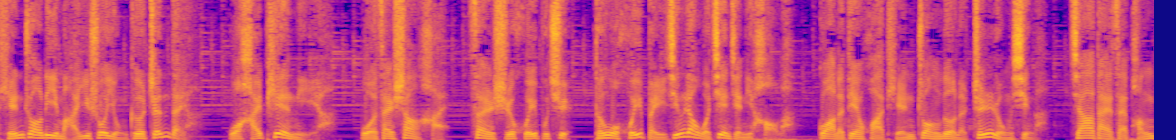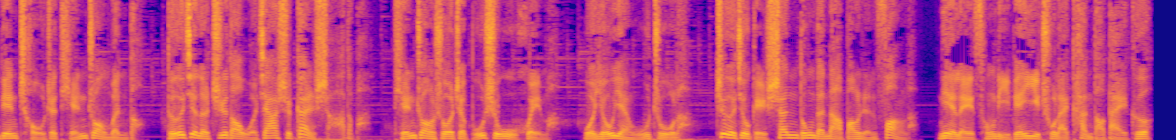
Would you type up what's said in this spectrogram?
田壮立马一说：“勇哥真的呀？我还骗你呀？我在上海，暂时回不去。等我回北京，让我见见你好了。”挂了电话，田壮乐了：“真荣幸啊！”加代在旁边瞅着田壮问道：“得劲了，知道我家是干啥的吧？”田壮说：“这不是误会吗？我有眼无珠了，这就给山东的那帮人放了。”聂磊从里边一出来，看到戴哥，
